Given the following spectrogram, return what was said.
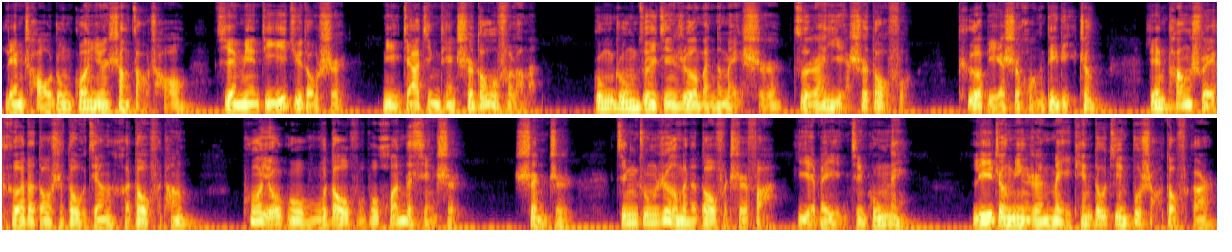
连朝中官员上早朝见面第一句都是：“你家今天吃豆腐了吗？”宫中最近热门的美食自然也是豆腐，特别是皇帝李政，连汤水喝的都是豆浆和豆腐汤。颇有股无豆腐不欢的形式，甚至京中热门的豆腐吃法也被引进宫内。李政命人每天都进不少豆腐干，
